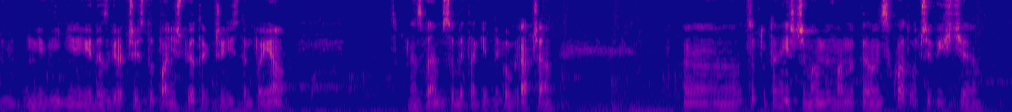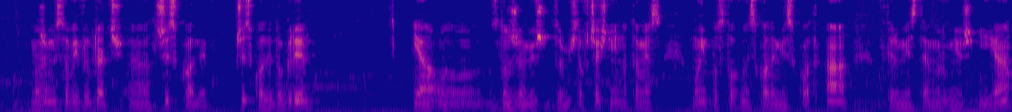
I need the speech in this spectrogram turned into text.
mm, u mnie widnieje. Jeden z graczy jest to Pani Szpiotek, czyli jestem to ja. Nazwałem sobie tak jednego gracza. Co tutaj jeszcze mamy? Mamy pełen skład oczywiście. Możemy sobie wybrać trzy składy. Trzy składy do gry, ja o, zdążyłem już zrobić to wcześniej, natomiast moim podstawowym składem jest skład A, w którym jestem również i ja.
